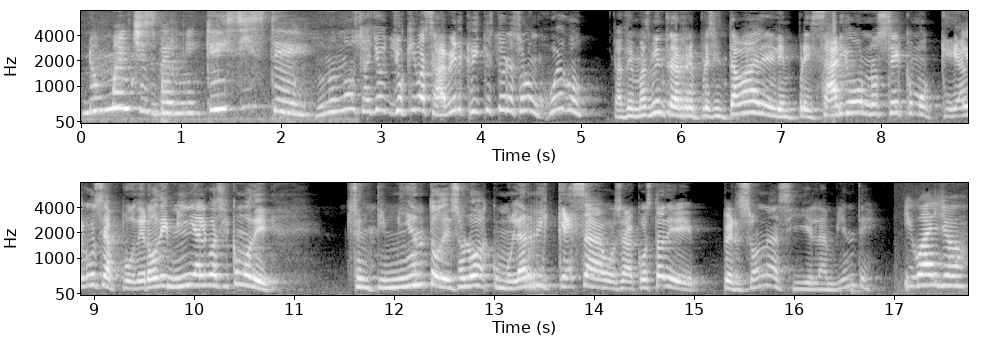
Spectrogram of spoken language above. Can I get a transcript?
No manches, Bernie, ¿qué hiciste? No, no, no, o sea, yo, yo qué iba a saber, creí que esto era solo un juego. Además, mientras representaba al empresario, no sé, como que algo se apoderó de mí, algo así como de sentimiento de solo acumular riqueza, o sea, a costa de personas y el ambiente. Igual yo,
